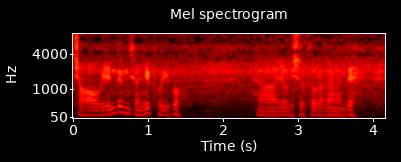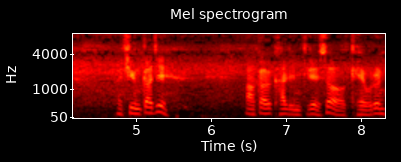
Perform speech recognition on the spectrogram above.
저 위에 능선이 보이고 아, 여기서 돌아가는데 지금까지 아까 그 갈림길에서 개울은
